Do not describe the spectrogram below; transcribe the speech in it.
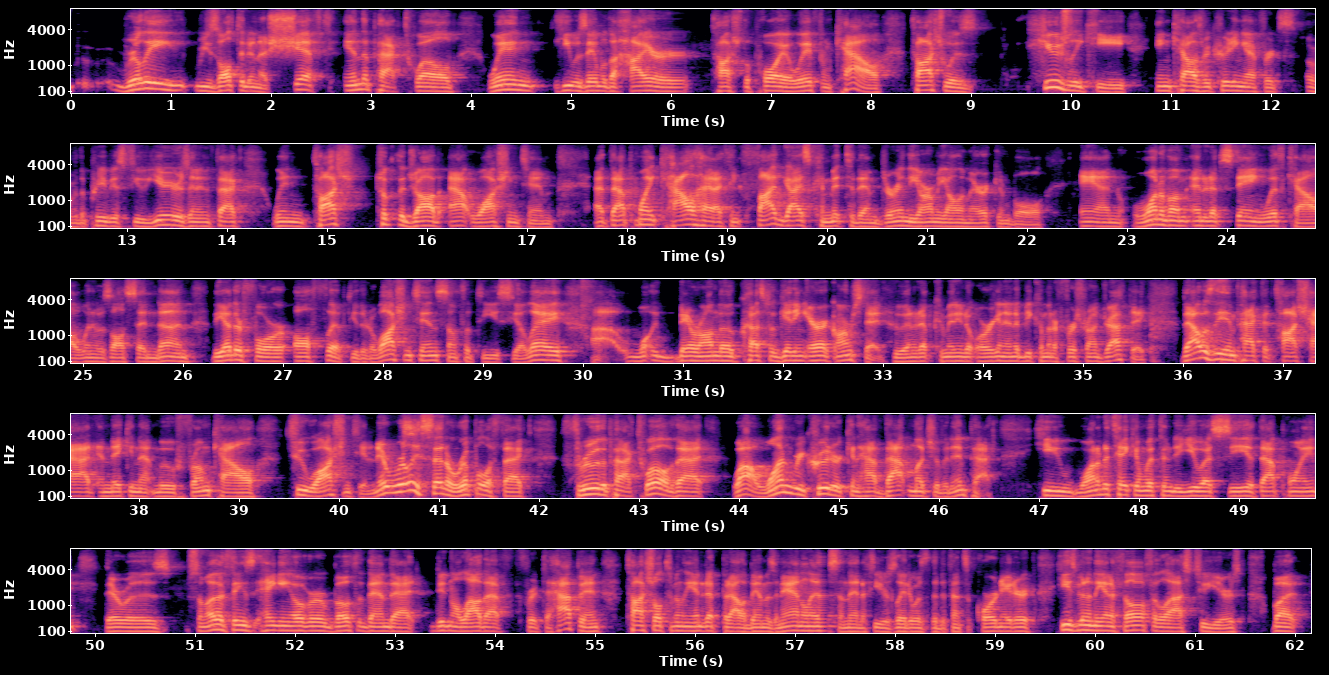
really resulted in a shift in the Pac 12 when he was able to hire Tosh Lupoi away from Cal. Tosh was hugely key in Cal's recruiting efforts over the previous few years. And in fact, when Tosh took the job at Washington, at that point, Cal had, I think, five guys commit to them during the Army All American Bowl and one of them ended up staying with Cal when it was all said and done. The other four all flipped either to Washington, some flipped to UCLA. Uh, they were on the cusp of getting Arik Armstead, who ended up committing to Oregon, ended up becoming a first round draft pick. That was the impact that Tosh had in making that move from Cal to Washington. And it really sent a ripple effect through the Pac 12 that, wow, one recruiter can have that much of an impact. He wanted to take him with him to USC. At that point, there was some other things hanging over both of them that didn't allow that for it to happen. Tosh ultimately ended up at Alabama as an analyst, and then a few years later was the defensive coordinator. He's been in the NFL for the last two years, but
